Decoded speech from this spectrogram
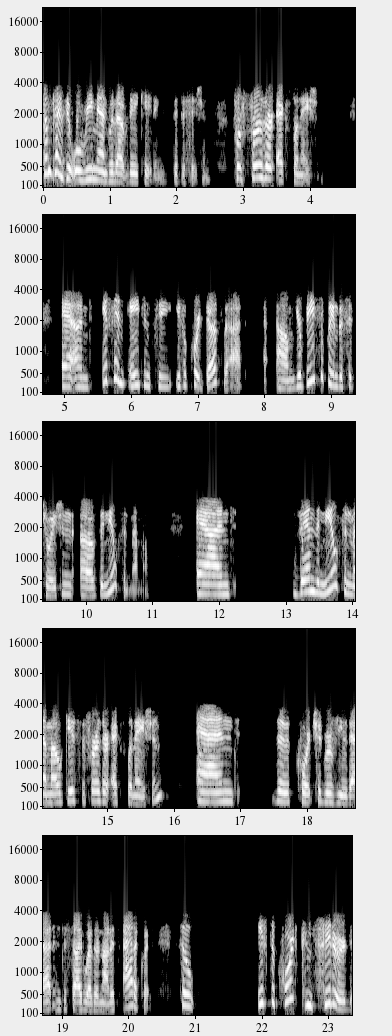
Sometimes it will remand without vacating the decision for further explanation. And if an agency, if a court does that, um, you're basically in the situation of the Nielsen memo. And then the Nielsen memo gives the further explanation, and the court should review that and decide whether or not it's adequate. So if the court considered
